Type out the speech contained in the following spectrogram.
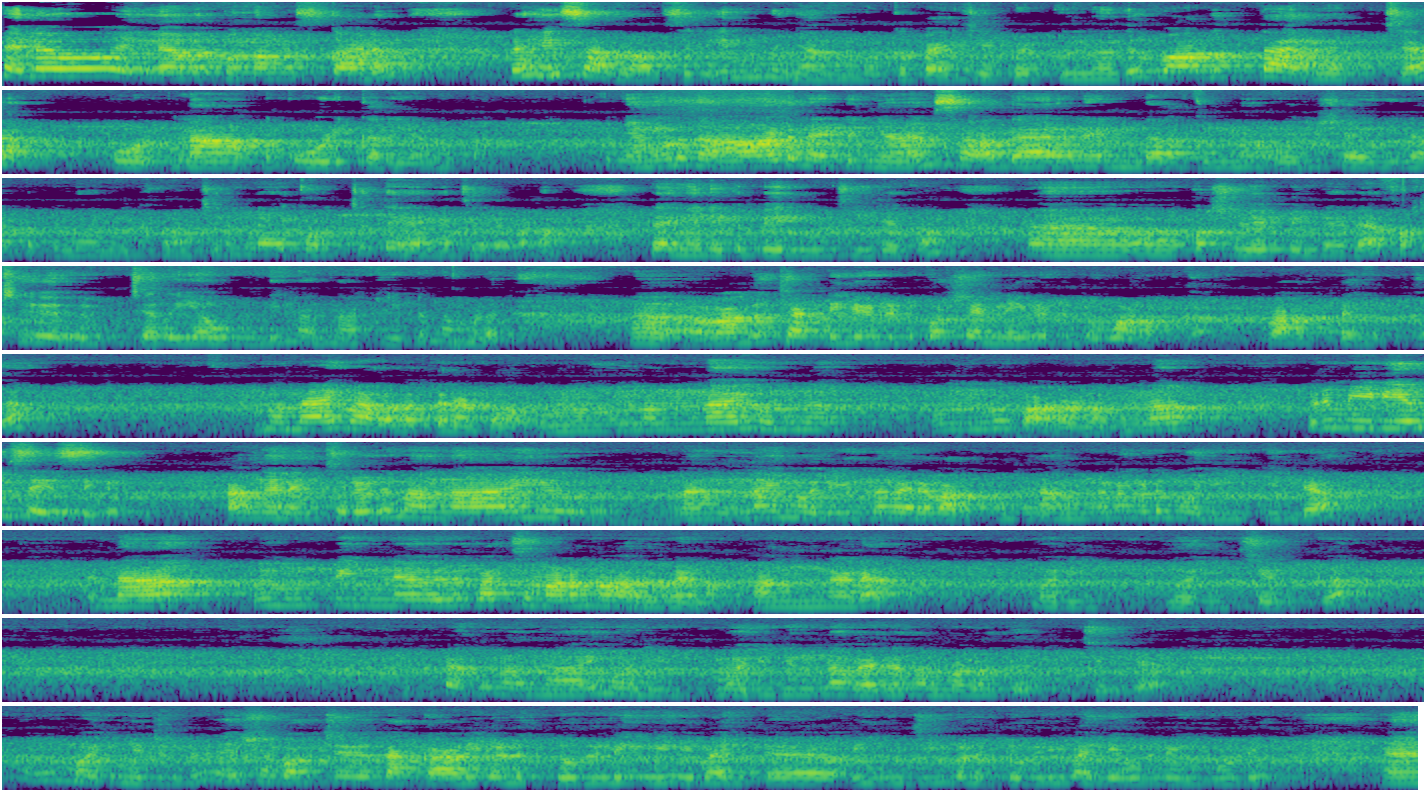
Hello എല്ലാവർക്കും നമസ്കാരം. റഹീസ വ്ളോഗ്സിൽ ഇന്ന് ഞാൻ നിങ്ങൾക്ക് പരിചയപ്പെടുത്തുന്നത് വറുത്തരച്ച കോഴിക്കറിയാണ് കേട്ടോ അപ്പം ഞങ്ങൾ നാടനായിട്ട് ഞാൻ സാധാരണ ഉണ്ടാക്കുന്ന ഒരു ശൈലിയിലാട്ടപ്പം ഞാൻ നിങ്ങൾക്ക് കാണിച്ചിട്ടുണ്ടായി കുറച്ച് തേങ്ങ ചിരവണം. തേങ്ങയിലേക്ക് പെരിഞ്ചീരകം കുറച്ച് വേപ്പിന്റെ ഇല കുറച്ച് ചെറിയ ഉള്ളി നന്നാക്കിയിട്ട് നമ്മൾ അത് ചട്ടിയിലിട്ടിട്ട് കുറച്ച് എണ്ണയിലിട്ടിട്ട് വറക്കുക വറുത്തെടുക്കുക. നന്നായി വറവത്തണം കേട്ടോ നന്നായി ഒന്ന് ഒന്ന് വറണം എന്നാൽ ഒരു മീഡിയം സൈസിൽ അങ്ങനെ ചിലർ നന്നായി നന്നായി മൊരിയുന്ന വരെ വറക്കും. അങ്ങനെ അങ്ങോട്ട് മൊരിയിക്കില്ല. എന്നാൽ പിന്നെ ഒരു പച്ചമണം മാറി വേണം. അങ്ങനെ മൊരി മൊരിച്ചെടുക്കുക. അത് നന്നായി മൊരി മൊരിയുന്ന വരെ നമ്മളത് ചെയ്യുക അത് മൊരിഞ്ഞിട്ടുണ്ട് ശേഷം കുറച്ച് തക്കാളി വെളുത്തുള്ളി ഇഞ്ചി വെളുത്തുള്ളി വലിയ ഉള്ളിയും കൂടി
